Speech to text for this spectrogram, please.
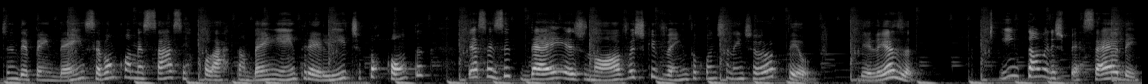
de independência vão começar a circular também entre a elite por conta dessas ideias novas que vêm do continente europeu, beleza? E então eles percebem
